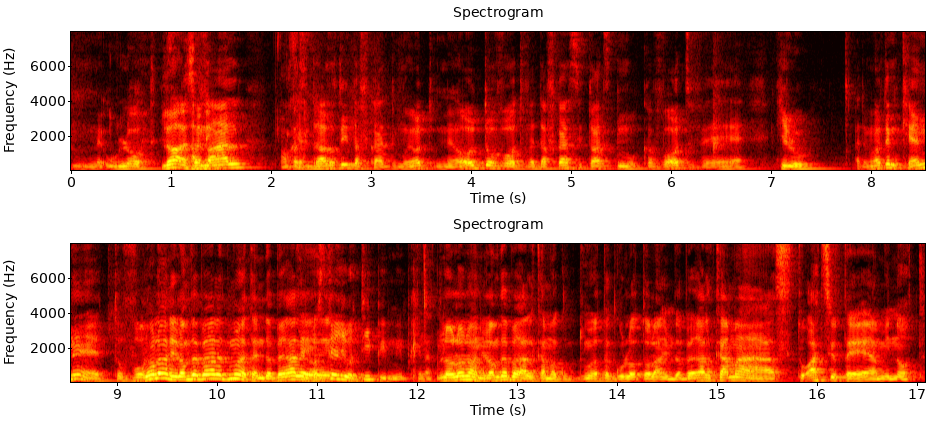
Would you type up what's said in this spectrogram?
מעולות. לא, אז אני- אבל אוקיי. בסדרה הזאת דווקא הדמויות מאוד טובות, ודווקא הסיטואציות מורכבות, וכאילו, הדמויות הן כן אה, טובות. לא, לא, אני לא מדבר על הדמויות, אני מדבר על... זה לא אה, סטריאוטיפים מבחינתי. לא, לא, לא, אני לא מדבר על כמה דמויות עגולות או לא, אני מדבר על כמה סיטואציות אה, אמינות.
